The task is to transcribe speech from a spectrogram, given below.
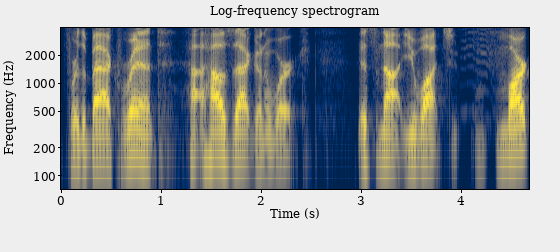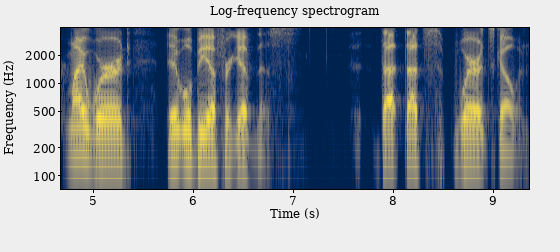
for the back rent how's that going to work? It's not. You watch. Mark my word it will be a forgiveness. That that's where it's going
